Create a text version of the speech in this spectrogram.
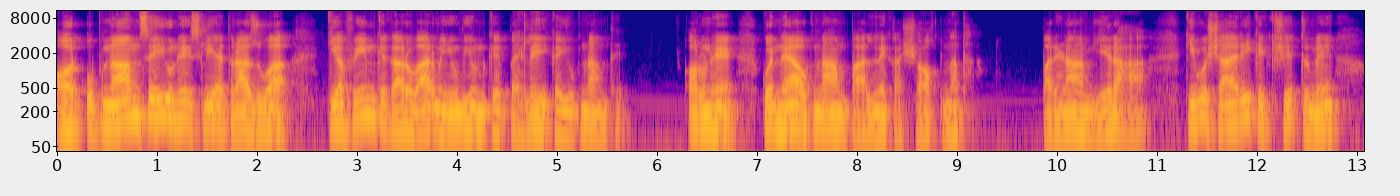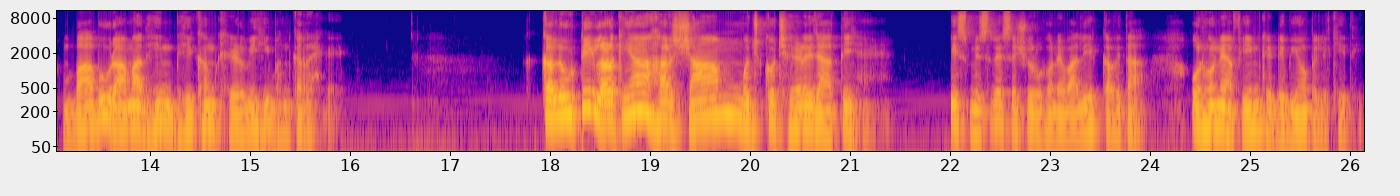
और उपनाम से ही उन्हें इसलिए ऐतराज हुआ कि अफीम के कारोबार में यूँ भी उनके पहले ही कई उपनाम थे और उन्हें कोई नया उपनाम पालने का शौक न था। परिणाम ये रहा कि वो शायरी के क्षेत्र में बाबू रामाधीन भीखम खेड़वी ही बनकर रह गए। कलूटी लड़कियाँ हर शाम मुझको छेड़े जाती हैं। इस मिसरे से शुरू होने वाली एक कविता उन्होंने अफीम के डिबियों पर लिखी थी।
